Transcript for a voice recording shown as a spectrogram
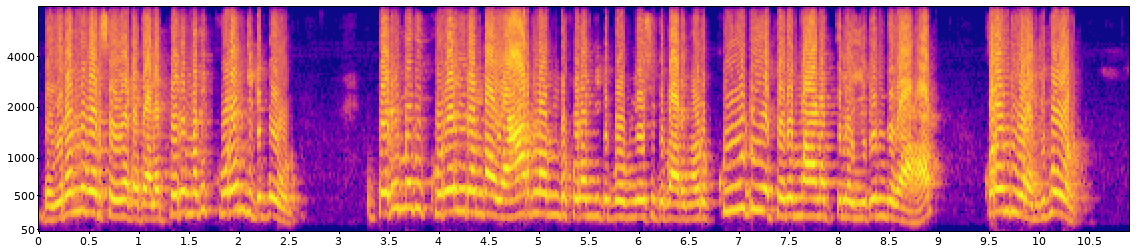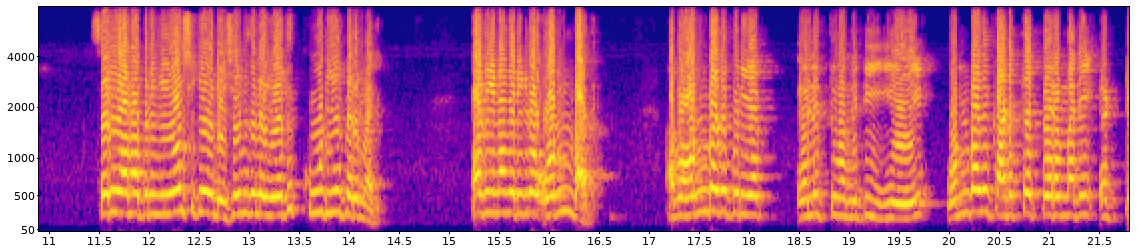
இப்ப இறங்கு வரிசை கேட்டதால பெருமதி குறைஞ்சிட்டு போகும். பெருமதி குறையிறண்டா யார்ல இருந்து குறைஞ்சிட்டு போகும்? யோசித்து பாருங்க. ஒரு கூடிய பெருமானத்துல இருந்துதான் குறைஞ்சு குறைஞ்சு போகணும். சரியான இப்ப நீங்க யோசிக்க வேண்டிய விஷயம் இதுல எது கூடிய பெருமதி பாத்தீங்கன்னா இருக்கிற ஒன்பது. அப்ப ஒன்பதுக்குரிய எழுத்து வந்துட்டு ஏ. ஒன்பதுக்கு அடுத்த பெருமதி எட்டு.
